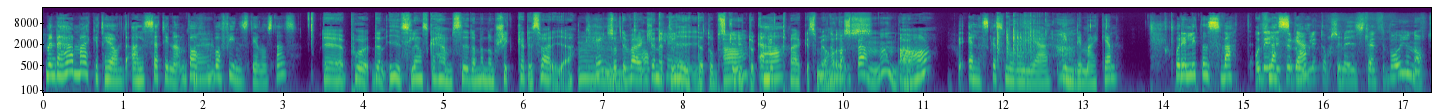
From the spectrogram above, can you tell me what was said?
Men det här märket har jag inte alls sett innan. Var, var finns det någonstans? Eh, på den isländska hemsidan, men de skickar till Sverige. Okej. Så att det är verkligen ett okej. litet, obskyrt och Ja. nytt märke som jag Det har. var spännande. Ja, Jag älskar små roliga indie-märken. Och det är en liten svart Och det är flaska. lite roligt också med isländskt. Det var ju något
